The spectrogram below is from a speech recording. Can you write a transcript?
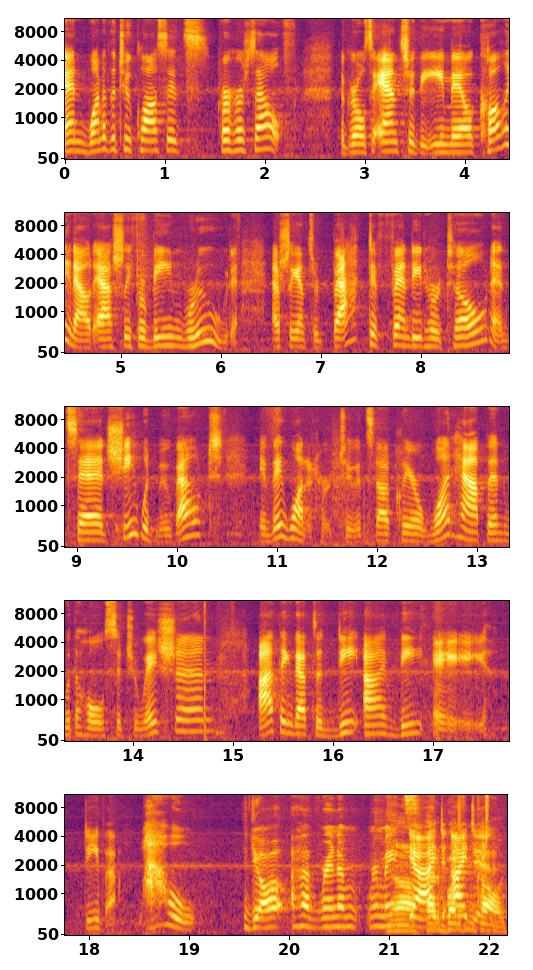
and one of the two closets for herself. The girls answered the email calling out Ashley for being rude. Ashley answered back, defending her tone, and said she would move out if they wanted her to. It's not clear what happened with the whole situation. I think that's a D-I-V-A. Diva. Wow. Did y'all have random roommates? No, Yeah, I had d- a buddy I from did. College,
